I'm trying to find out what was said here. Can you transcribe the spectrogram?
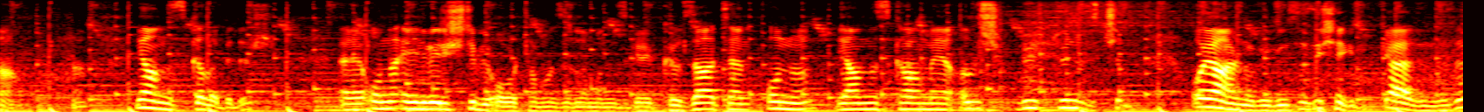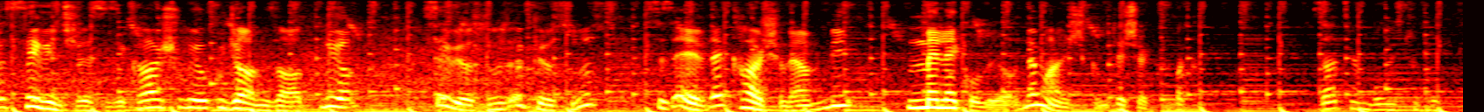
Ol. Yalnız kalabilir. Ee, ona elverişli bir ortam hazırlamanız gerekiyor. Zaten onu yalnız kalmaya alışık büyüttüğünüz için o yarın öbür gün siz işe gidip geldiğinizde sevinçle sizi karşılıyor, kucağınıza atlıyor. Seviyorsunuz, öpüyorsunuz. Siz evde karşılayan bir melek oluyor. Değil mi aşkım? Teşekkür. Bakın. Zaten boyutu bu.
